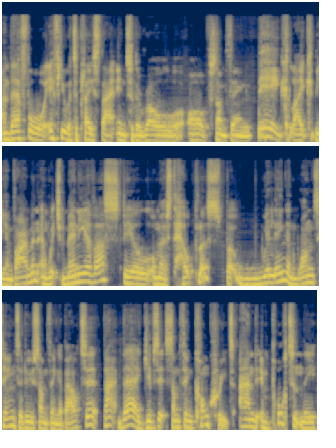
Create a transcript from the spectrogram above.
And therefore, if you were to place that into the role of something big like the environment, in which many of us feel almost helpless, but willing and wanting to do something about it, that there gives it something concrete. And importantly,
